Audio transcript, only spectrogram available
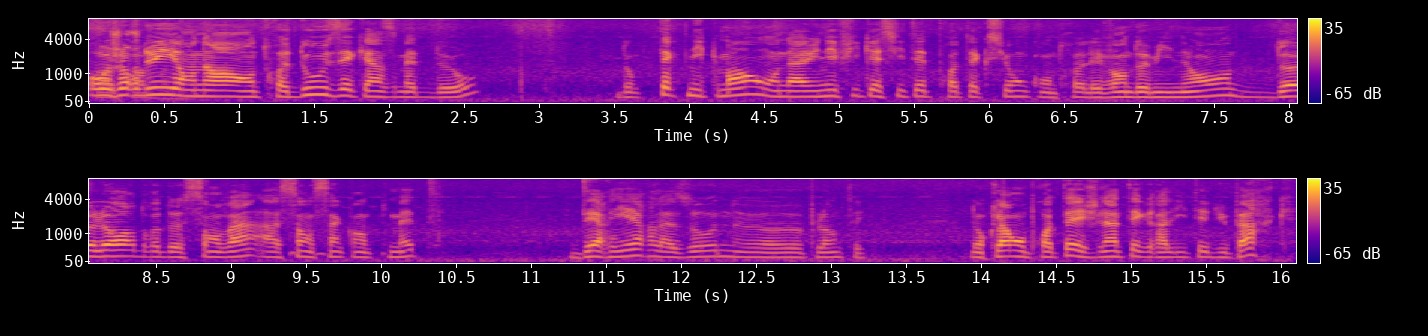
Aujourd'hui, on a entre 12 et 15 mètres de haut. Donc techniquement, on a une efficacité de protection contre les vents dominants de l'ordre de 120 à 150 mètres derrière la zone euh, plantée. Donc là, on protège l'intégralité du parc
